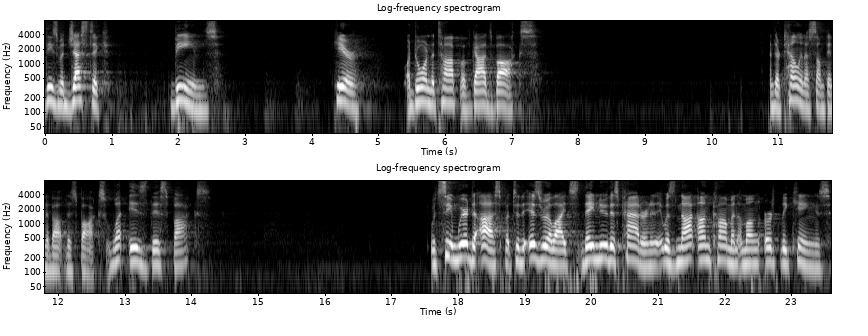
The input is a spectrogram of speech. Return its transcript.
these majestic beings here adorn the top of God's box. And they're telling us something about this box. What is this box? It would seem weird to us, but to the Israelites, they knew this pattern, and it was not uncommon among earthly kings.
